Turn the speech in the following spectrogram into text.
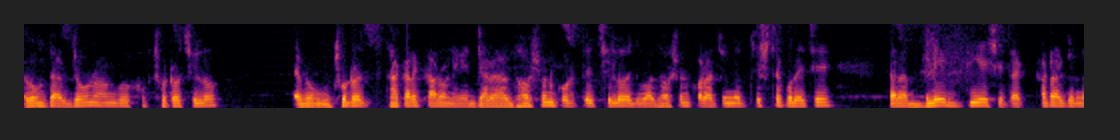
এবং তার যৌন অঙ্গ খুব ছোট ছিল এবং ছোট থাকার কারণে যারা ধর্ষণ করতে ছিল বা ধর্ষণ করার জন্য চেষ্টা করেছে তারা ব্লেড দিয়ে সেটা কাটার জন্য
